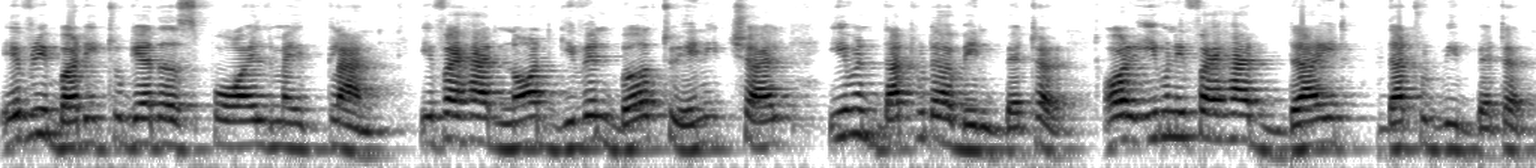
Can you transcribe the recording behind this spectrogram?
Everybody together spoiled my clan. If I had not given birth to any child, even that would have been better. Or even if I had died, that would be better.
